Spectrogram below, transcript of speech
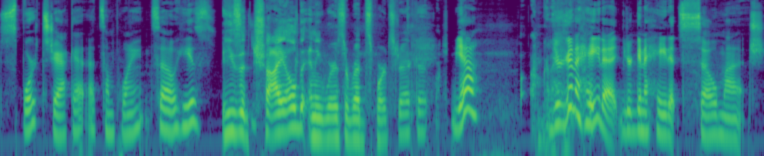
sports jacket at some point. So he is. He's a child and he wears a red sports jacket. Yeah. You're gonna hate it. You're gonna hate it so much.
